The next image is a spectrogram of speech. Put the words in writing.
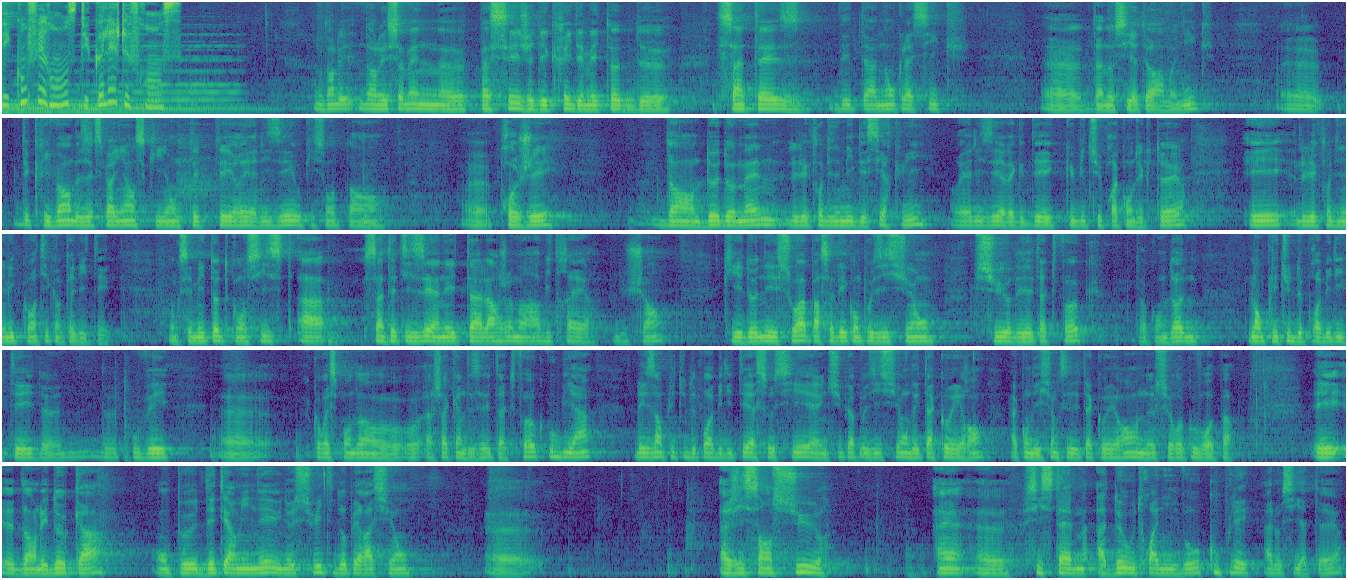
Les conférences du Collège de France. Dans les, semaines euh, passées, j'ai décrit des méthodes de synthèse d'états non classiques euh, d'un oscillateur harmonique, euh, décrivant des expériences qui ont été réalisées ou qui sont en projet dans deux domaines, l'électrodynamique des circuits, réalisés avec des qubits supraconducteurs, et l'électrodynamique quantique en cavité. Donc ces méthodes consistent à synthétiser un état largement arbitraire du champ qui est donné soit par sa décomposition sur des états de Fock, donc on donne l'amplitude de probabilité de, trouver euh, correspondant à chacun des états de Fock, ou bien les amplitudes de probabilité associées à une superposition d'états cohérents, à condition que ces états cohérents ne se recouvrent pas. Et euh, dans les deux cas, on peut déterminer une suite d'opérations euh, agissant sur un euh, système à deux ou trois niveaux couplé à l'oscillateur.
